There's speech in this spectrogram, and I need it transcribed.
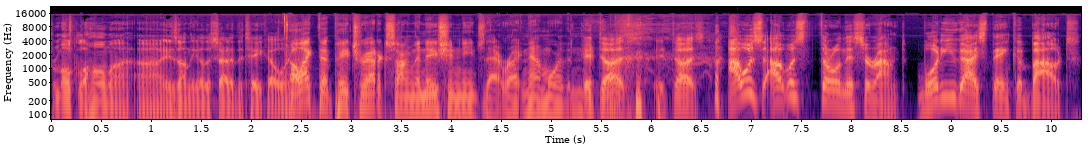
from Oklahoma, uh, is on the other side of the takeout window. I like that patriotic song. The nation needs that right now more than It does. It does. I was I was throwing this around. What do you guys think about?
